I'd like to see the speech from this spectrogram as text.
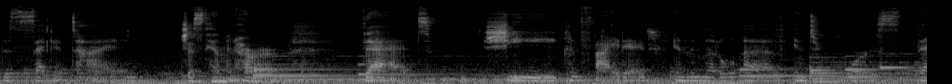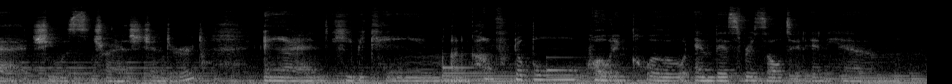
the second time, just him and her, that she confided in the middle of intercourse that she was transgendered and he became uncomfortable, quote unquote, and this resulted in him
